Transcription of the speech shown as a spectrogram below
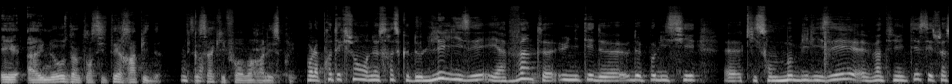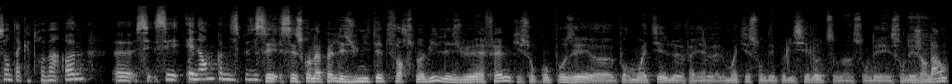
et à une hausse d'intensité rapide. C'est ça qu'il faut avoir à l'esprit. Pour la protection, ne serait-ce que de l'Elysée, il y a 20 unités de, policiers euh, qui sont mobilisés. 20 unités, c'est 60 à 80 hommes. Euh, c'est énorme comme dispositif? C'est ce qu'on appelle les unités de force mobile, les UFM, qui sont composées euh, pour moitié de. Enfin, la, moitié sont des policiers, l'autre sont, des, sont des gendarmes,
